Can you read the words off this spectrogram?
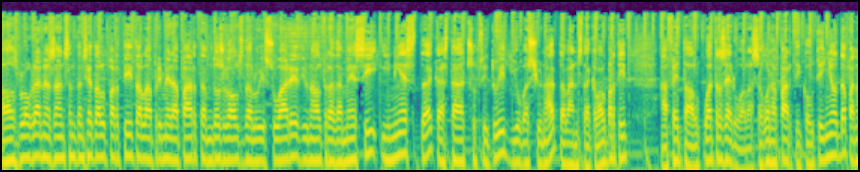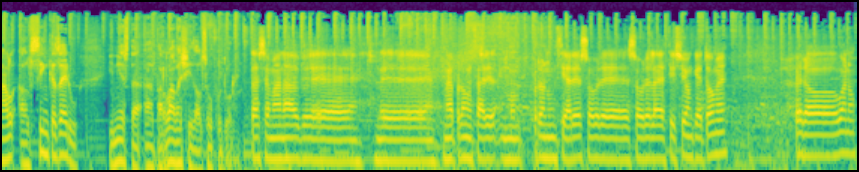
Els blaugranes han sentenciat el partit a la primera part amb dos gols de Luis Suárez i un altre de Messi. Iniesta, que ha estat substituït i ovacionat abans d'acabar el partit, ha fet el 4-0 a la segona part i Coutinho de penal el 5-0. Iniesta parlava així del seu futur. Esta semana de, de, me pronunciaré, pronunciaré sobre, sobre la decisión que tome, pero bueno,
